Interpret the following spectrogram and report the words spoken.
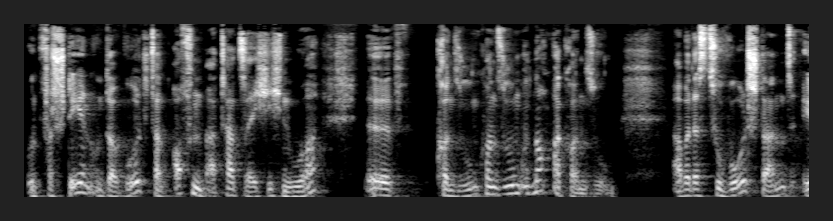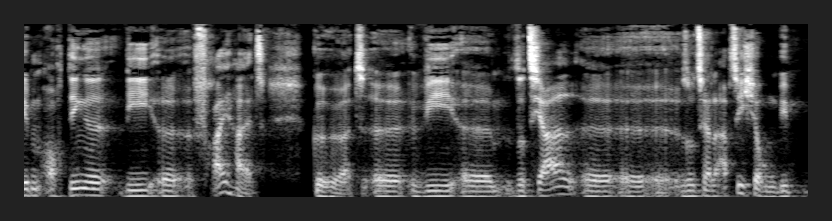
und verstehen unter Wohlstand offenbar tatsächlich nur äh, Konsum, Konsum und nochmal Konsum aber dass zu Wohlstand eben auch Dinge wie äh, Freiheit gehört, äh, wie sozial, soziale Absicherung, wie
